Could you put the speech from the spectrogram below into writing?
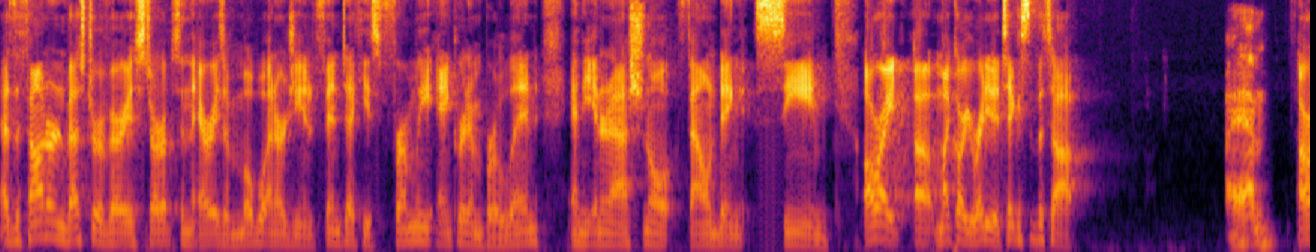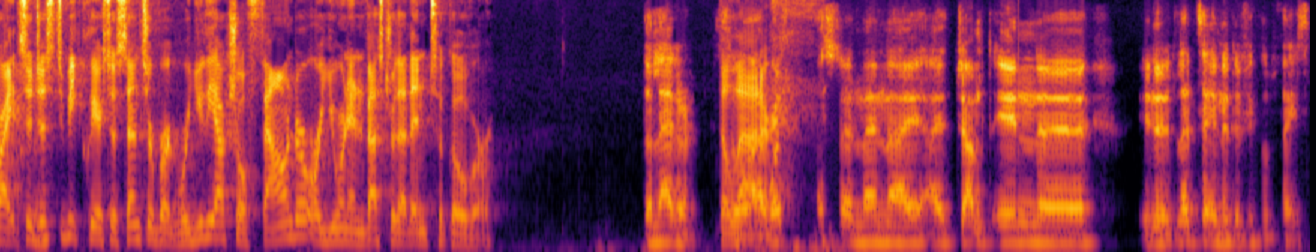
As the founder and investor of various startups in the areas of mobile energy and fintech, he's firmly anchored in Berlin and the international founding scene. All right, uh, Michael, are you ready to take us to the top? I am. All right. So just to be clear, so Sensorberg, were you the actual founder or you were an investor that then took over? The latter. The so latter. I was, and then I, I jumped in. Uh, in a let's say in a difficult phase.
